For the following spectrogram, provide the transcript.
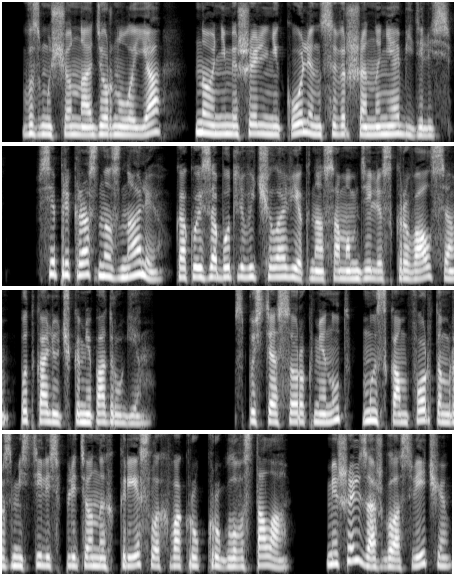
— возмущенно одернула я, но ни Мишель, ни Колин совершенно не обиделись. Все прекрасно знали, какой заботливый человек на самом деле скрывался под колючками подруги. Спустя 40 минут мы с комфортом разместились в плетеных креслах вокруг круглого стола. Мишель зажгла свечи,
